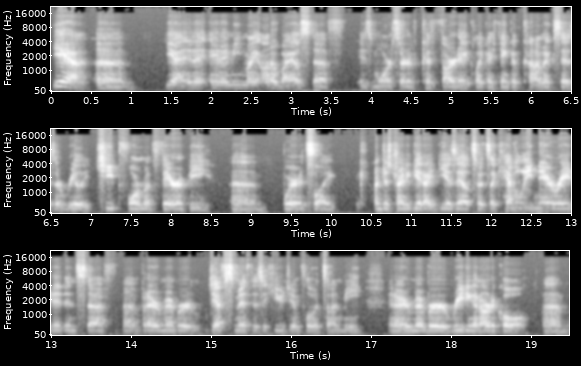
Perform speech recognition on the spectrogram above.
Yeah, um, yeah, and I, and I mean my autobio stuff is more sort of cathartic. Like I think of comics as a really cheap form of therapy, um, where it's like I'm just trying to get ideas out, so it's like heavily narrated and stuff. Um, but I remember Jeff Smith is a huge influence on me, and I remember reading an article, um,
